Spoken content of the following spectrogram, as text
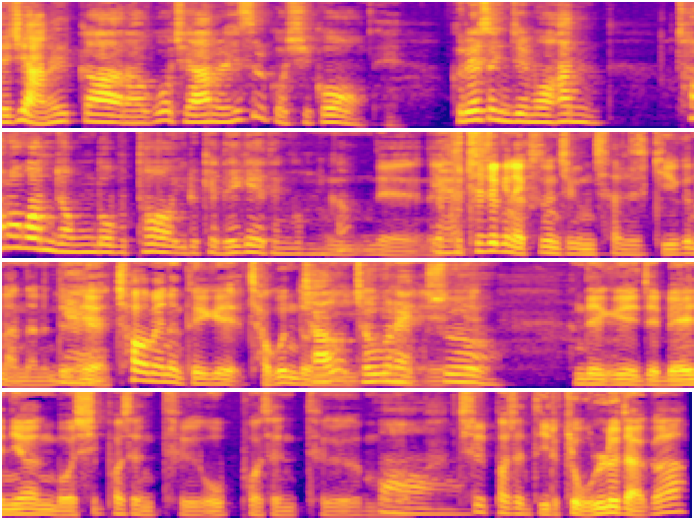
되지 않을까라고 제안을 했을 것이고 그래서 이제 뭐 한 천억 원 정도부터 이렇게 내게 된 겁니까? 음, 네, 네. 예. 구체적인 액수는 지금 사실 기억은 안 나는데 예. 예, 처음에는 되게 적은 돈이 자- 적은 예, 액수. 예, 예. 근데 이게 이제 매년 뭐 10%, 5%, 뭐 어. 7% 이렇게 오르다가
